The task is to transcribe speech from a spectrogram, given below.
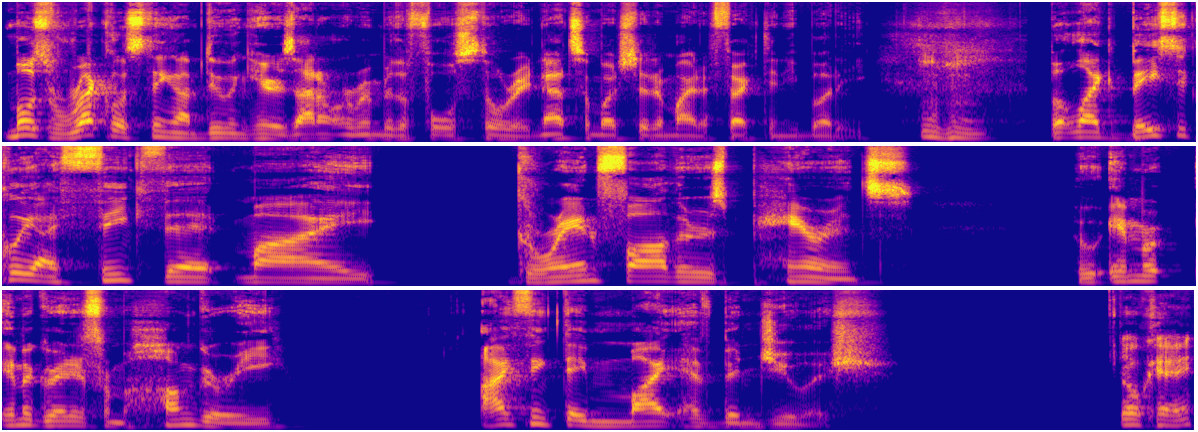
most reckless thing I'm doing here is I don't remember the full story. Not so much that it might affect anybody, but like basically, I think that my grandfather's parents, who Im- immigrated from Hungary, I think they might have been Jewish Okay.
